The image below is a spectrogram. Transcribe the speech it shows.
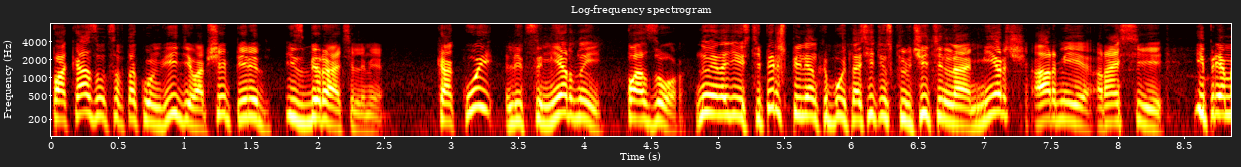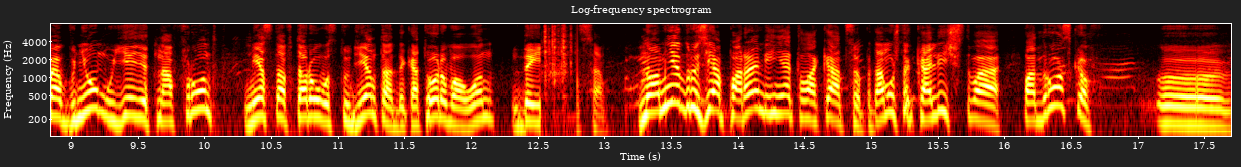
показываться в таком виде вообще перед избирателями. Какой лицемерный позор. Ну, я надеюсь, теперь Шпиленко будет носить исключительно мерч армии России. И прямо в нем уедет на фронт вместо второго студента, до которого он доебался. Ну, а мне, друзья, пора менять локацию, потому что количество подростков э,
